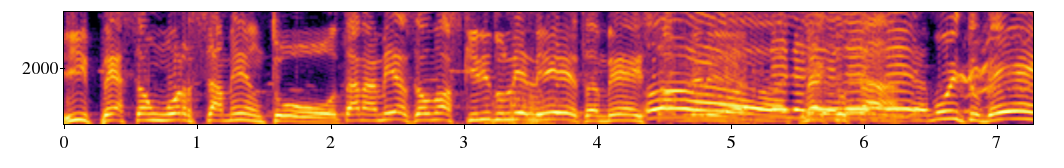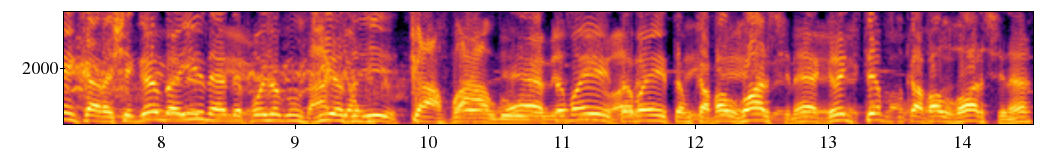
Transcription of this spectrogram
e peça um orçamento. Tá na mesa o nosso querido Lelê também. Salve, Lelê. Como é que tu tá? Muito bem, cara. Chegando aí, né? Depois de alguns Tá dias é um aí. Cavalo, É, tamo aí, tamo aí, tamo cavalo horse, né? Grandes tempos do cavalo horse, né?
